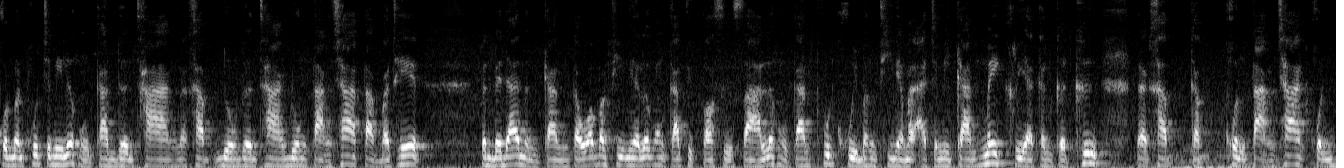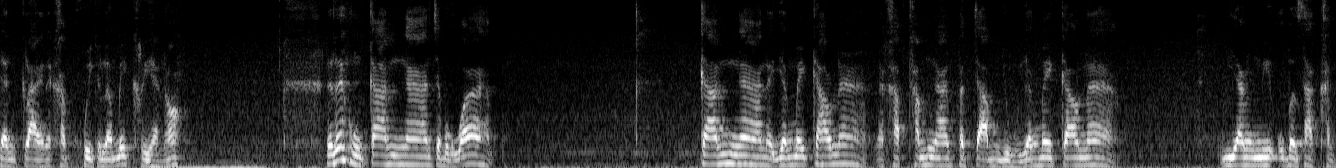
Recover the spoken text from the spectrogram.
คนวันพุธจะมีเรื่องของการเดินทางนะครับ ดวงเดินทางดวงต่างชาติต่างประเทศ เป็นไปได้เหมือนกัน แต่ว่าบางทีเนี่ยเรื่องของการติดต่อสื่อสารเรื่องของการพูดคุยบางทีเนี่ยมันอาจจะมีการไม่เคลียร์กันเกิดขึ้นนะครับกับคนต่างชาติคนแดนไกลนะครับ คุยกันแล้วไม่เคลียร์เนาะในเรื่องของการงานจะบอกว่า การงานเนี่ยยังไม่ก้าวหน้านะครับทำงานประจำอยู่ยังไม่ก้าวหน้า ยังมีอุปสรรคขัด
